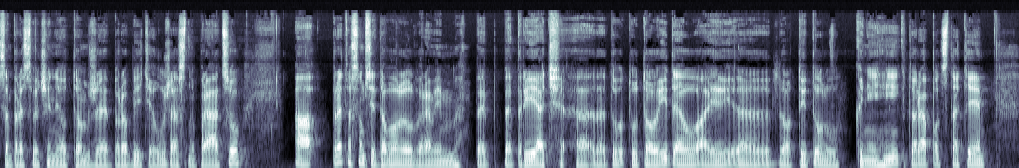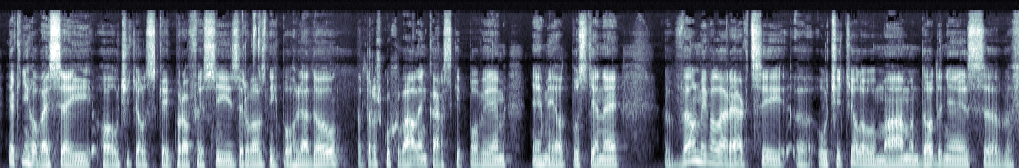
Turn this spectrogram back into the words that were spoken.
som presvedčený o tom, že robíte úžasnú prácu A preto som si dovolil, vravím, pe, pe, prijať e, tú, túto ideu aj e, do titulu knihy, ktorá v podstate je knihou esejí o učiteľskej profesii z rôznych pohľadov. A trošku chválenkársky poviem, nech mi je odpustené. Veľmi veľa reakcií e, učiteľov mám dodnes z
